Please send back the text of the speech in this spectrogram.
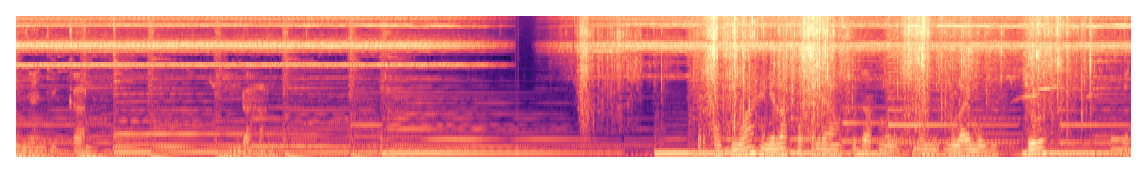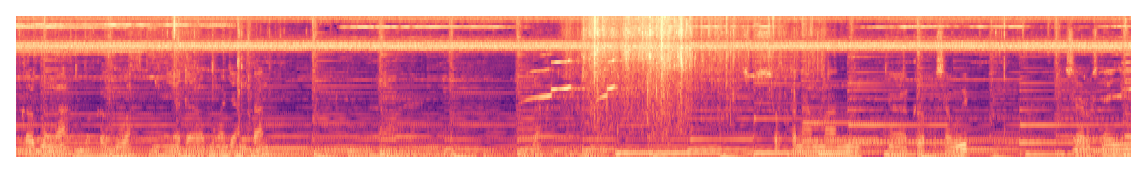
menjanjikan. Mudahan. Rekan semua inilah pohon yang sudah mulai muncul. Bakal bunga bakal buah ini ada bunga jantan ya, kelapa sawit seharusnya ini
